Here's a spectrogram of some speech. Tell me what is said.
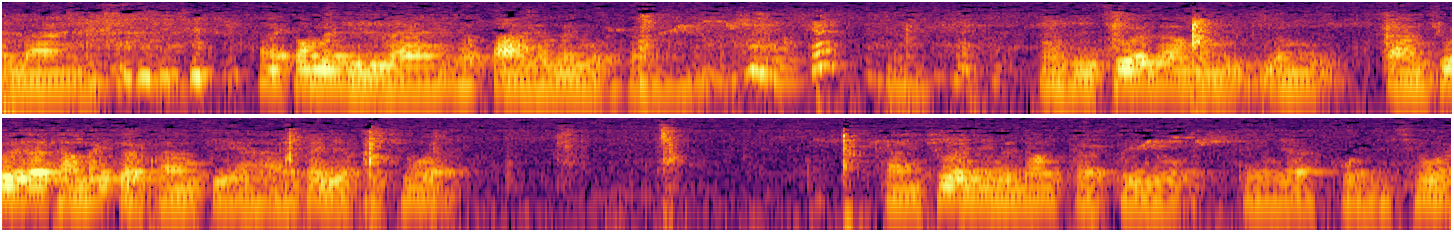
ดแรงให้เขาไม่มีแรงเขาตายกันไปหมดกันบางทีช่วยแล้วมันมันการช่วยแล้วทำให้เกิดความเสียหายก็อย่าไปช่วย การช่วยนี่มันต้องเกิดประโยชน์ถึงจะควรจะช่วย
